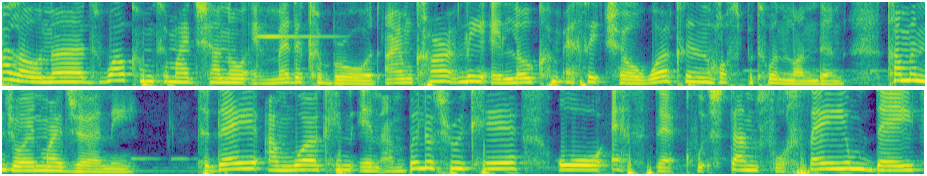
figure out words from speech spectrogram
Hello nerds, welcome to my channel A Medic Abroad. I am currently a locum SHO working in a hospital in London. Come and join my journey. Today I'm working in ambulatory care or SDEC which stands for same day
